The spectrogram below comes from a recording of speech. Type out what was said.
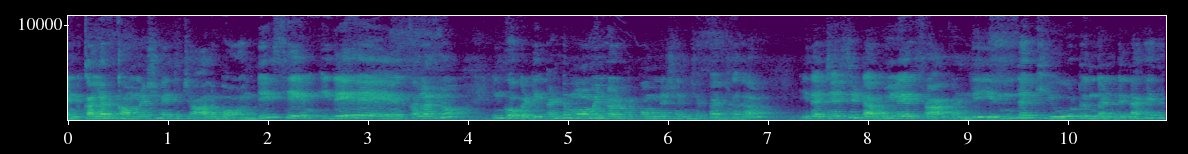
అండ్ కలర్ కాంబినేషన్ అయితే చాలా బాగుంది. సేమ్ ఇదే కలర్లో ఇంకొకటి. అంటే మోమెంట్ అండ్ డాటర్ కాంబినేషన్ చెప్పాను కదా. ఇది వచ్చేసి డబుల్ లేయర్ ఫ్రాక్ అండి. ఎంత క్యూట్ ఉందంటే నాకైతే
